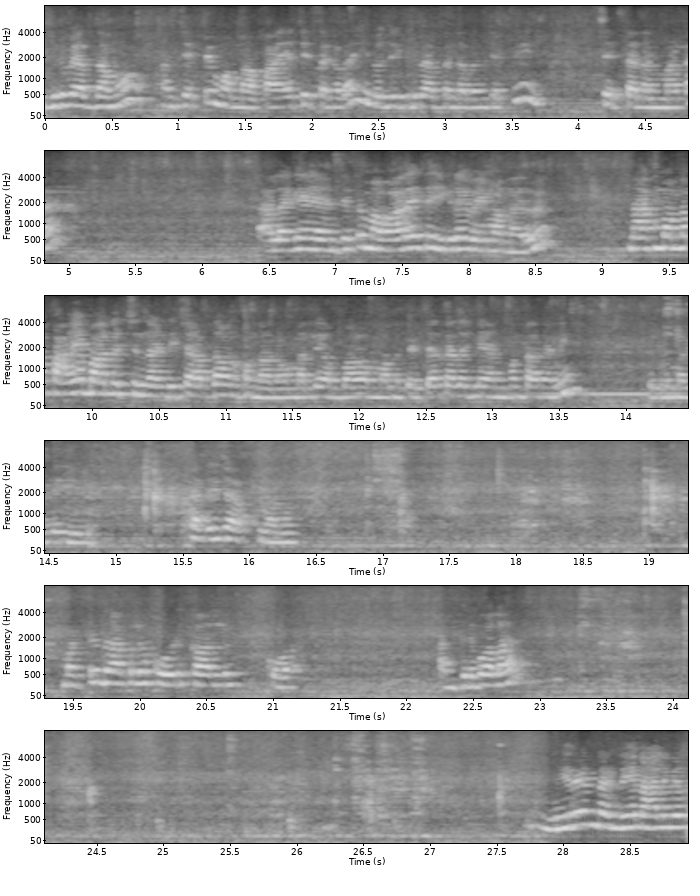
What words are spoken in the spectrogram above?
ఎగురు వేద్దాము అని చెప్పి మొన్న పాయ చేశాను కదా. ఈరోజు ఎగురు వేద్దాం కదా అని చెప్పి చెప్పానమాట అలాగే అని చెప్పి మా వారైతే ఇగురే వేయమన్నారు. నాకు మొన్న పాయ బాగా నచ్చిందండి చేద్దాం అనుకున్నాను. మళ్ళీ అబ్బా మొన్న పెట్టారు కదండి అనుకుంటారని ఇప్పుడు మళ్ళీ కర్రీ చేస్తున్నాను. మట్టి దాకలో కోడి కాళ్ళు కూర. అద్దరిపోలా మీరేంటండి నాలుగు వేల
